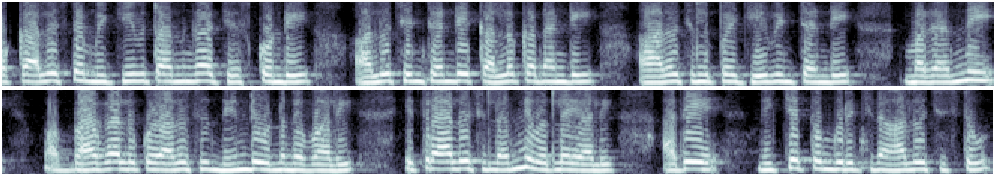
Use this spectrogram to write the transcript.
ఒక ఆలోచన మీ జీవితాంగా చేసుకోండి. ఆలోచించండి. కళ్ళు కనండి. ఆలోచనలపై జీవించండి. మరి అన్ని భాగాలు కూడా ఆలోచన నిండి ఉండనివ్వాలి. ఇతర ఆలోచనలు వదిలేయాలి. అదే నిత్యత్వం గురించిన ఆలోచిస్తూ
